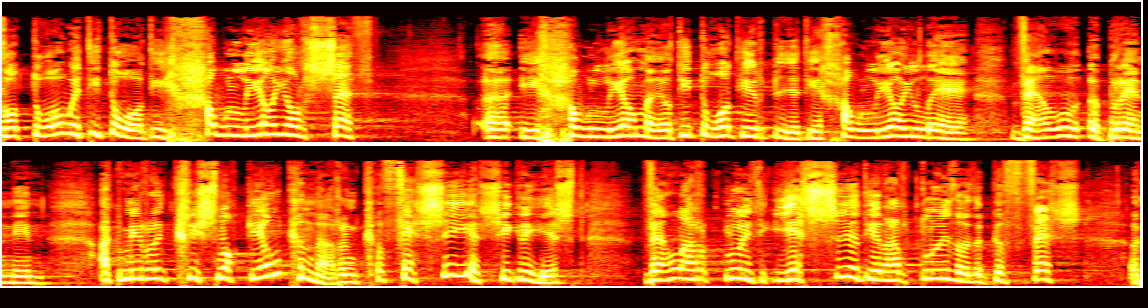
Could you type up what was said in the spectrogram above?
fod o wedi dod i hawlio Iorseth i hawlio, mae o wedi dod i'r byd i hawlio i le fel y brenin. Ac mi roedd Crisnogion cynnar yn cyffesu Iesu Grist fel arglwydd. Iesu ydy'r arglwydd oedd y gyffes, y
